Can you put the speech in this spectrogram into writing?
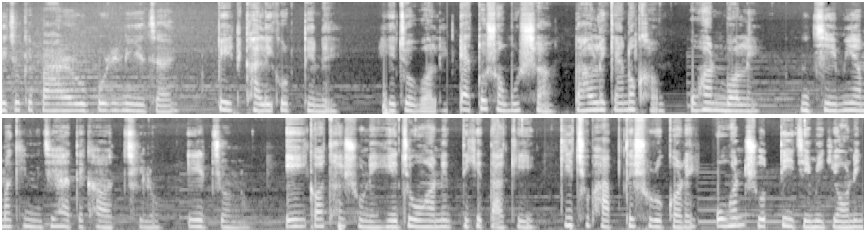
হেজুকে পাহাড়ের উপরে নিয়ে যায়। পেট খালি করতে নেয় হেজো বলে, এত সমস্যা, তাহলে কেন খাও? ওহান বলে, জেমি আমাকে নিজে হাতে খাওয়াচ্ছিল এর জন্য। এই কথা শুনে হেজু ওহানের দিকে তাকিয়ে কিছু ভাবতে শুরু করে। ওহান সত্যিই জেমিকে অনেক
